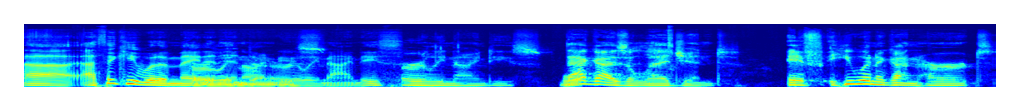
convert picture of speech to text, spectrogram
Uh, I think he would have made Early it into 90s. early nineties. early '90s. That guy's a legend. If he wouldn't have gotten hurt,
